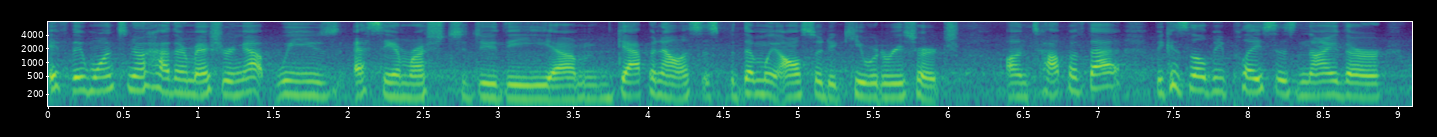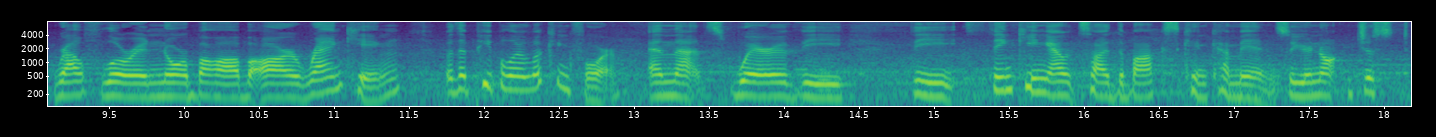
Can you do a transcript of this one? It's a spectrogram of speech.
if they want to know how they're measuring up, we use SEMrush to do the um, gap analysis, but then we also do keyword research on top of that because there'll be places neither Ralph Lauren nor Bob are ranking, but that people are looking for, and that's where the the thinking outside the box can come in. So you're not just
